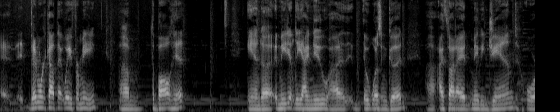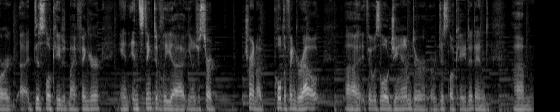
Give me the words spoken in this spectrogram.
it didn't work out that way for me. Um, the ball hit, and uh, immediately I knew uh, it wasn't good. Uh, I thought I had maybe jammed or uh, dislocated my finger, and instinctively, uh, you know, just started trying to pull the finger out uh, if it was a little jammed or, or dislocated. And um,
